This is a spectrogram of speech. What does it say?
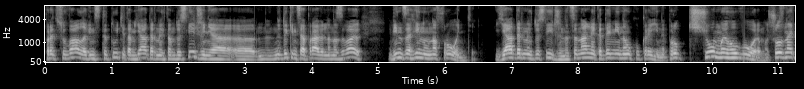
працювала в інституті там ядерних там досліджень, е, не до кінця правильно називаю. Він загинув на фронті. Ядерних досліджень Національної академії наук України. Про що ми говоримо? Що знать,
